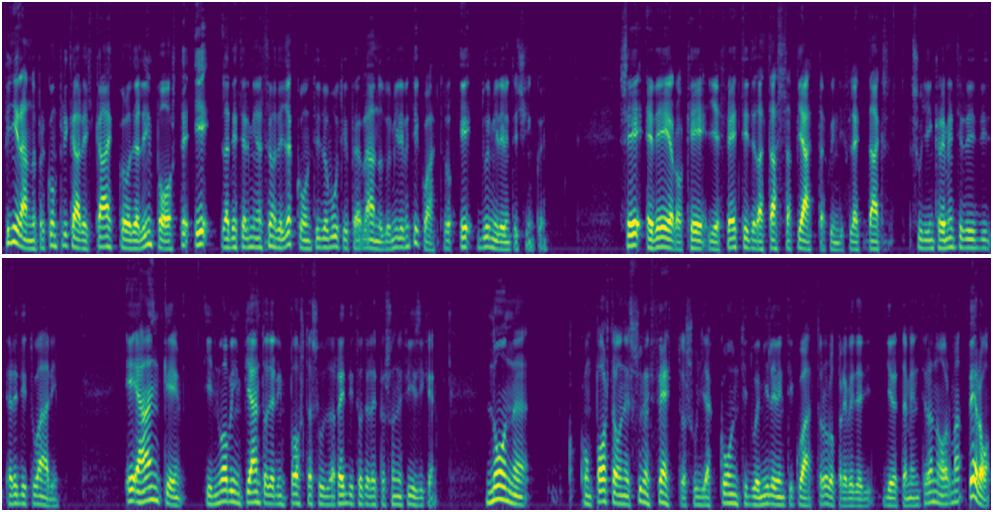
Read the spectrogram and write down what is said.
finiranno per complicare il calcolo delle imposte e la determinazione degli acconti dovuti per l'anno 2024 e 2025. Se è vero che gli effetti della tassa piatta, quindi flat tax, sugli incrementi reddituali e anche il nuovo impianto dell'imposta sul reddito delle persone fisiche non comportano nessun effetto sugli acconti 2024, lo prevede direttamente la norma, però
